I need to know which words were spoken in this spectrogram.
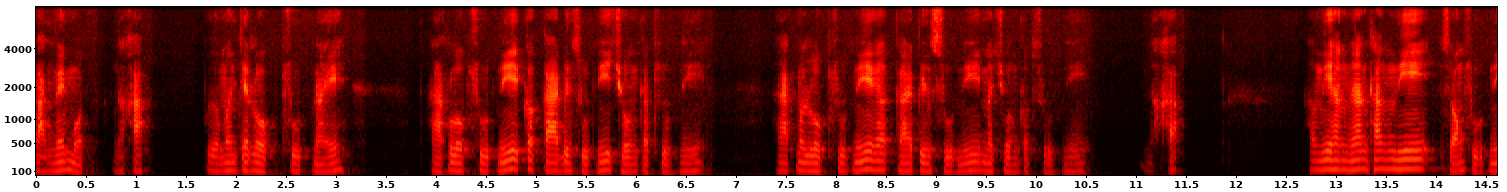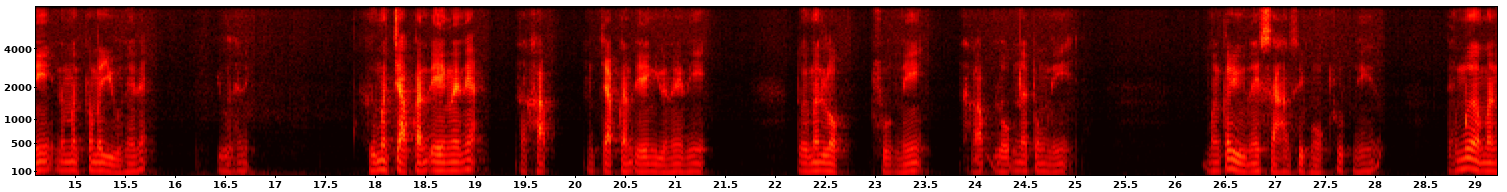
กันไว้หมดนะครับเผื่อมันจะหลบสูตรไหน หากหลบสูตรนี้ก็กลายเป็นสูตรนี้ชนกับสูตรนี้ หากมันหลบสูตรนี้ก็กลายเป็นสูตรนี้มาชนกับสูตรนี้นะครับ ทั้งนี้ทั้งนั้นทั้งนี้สองสูตรนี้นั้นมันก็มาอยู่ในนี้อยู่ในนี้คือมันจับกันเองเลยเนี่ยนะครับ มันจับกันเองอยู่ในนี้ โดยมันหลบสูตรนี้นะครับหลบในตรงนี้ มันก็อยู่ใน 36 ชุดนี้ แต่เมื่อมัน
